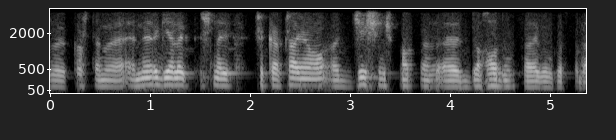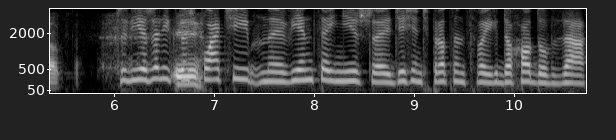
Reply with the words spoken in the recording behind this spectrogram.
z kosztem energii elektrycznej przekraczają 10% e, dochodów całego gospodarstwa. Czyli jeżeli ktoś płaci więcej niż e, 10% swoich dochodów za,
